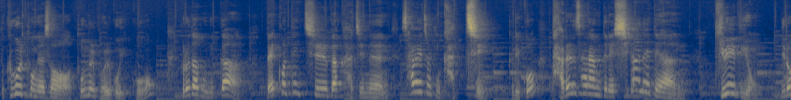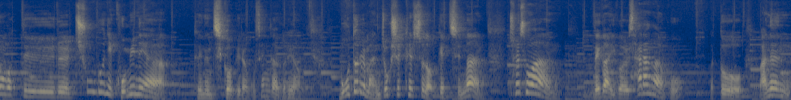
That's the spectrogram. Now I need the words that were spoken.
또 그걸 통해서 돈을 벌고 있고 그러다 보니까 내 컨텐츠가 가지는 사회적인 가치 그리고 다른 사람들의 시간에 대한 기회비용 이런 것들을 충분히 고민해야 되는 직업이라고 생각을 해요. 모두를 만족시킬 수는 없겠지만 최소한 내가 이걸 사랑하고 또 많은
